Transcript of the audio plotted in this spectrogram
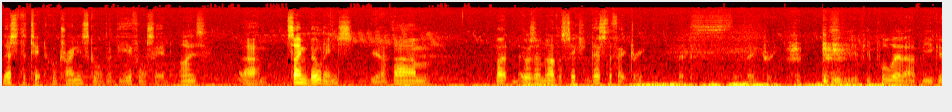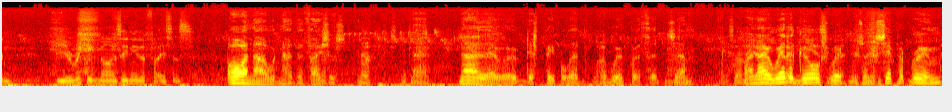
that's the technical training school that the Air Force had. Eyes. Um, same buildings. Yeah. Um, but it was another section. That's the factory. That's the factory. If you pull that up, you can. Do you recognise any of the faces? Oh no, I wouldn't know the faces. No. No, no, they were just people that I worked with. That um, It's I know 80 where the girls ago. worked was in a separate room,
